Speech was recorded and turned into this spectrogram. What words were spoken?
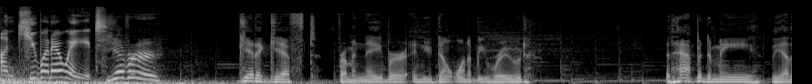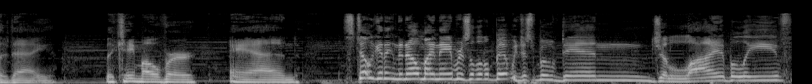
on Q108. Do you ever get a gift from a neighbor and you don't want to be rude? It happened to me the other day. They came over and still getting to know my neighbors a little bit. We just moved in July, I believe.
